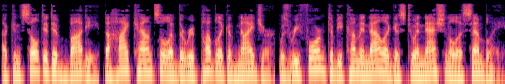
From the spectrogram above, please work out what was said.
a consultative body the High Council of the Republic of Niger was reformed to become analogous to a national assembly.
